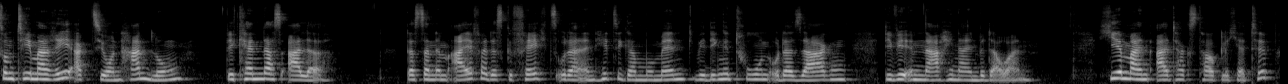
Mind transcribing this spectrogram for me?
Zum Thema Reaktion, Handlung. Wir kennen das alle, dass dann im Eifer des Gefechts oder ein hitziger Moment wir Dinge tun oder sagen, die wir im Nachhinein bedauern. Hier mein alltagstauglicher Tipp.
